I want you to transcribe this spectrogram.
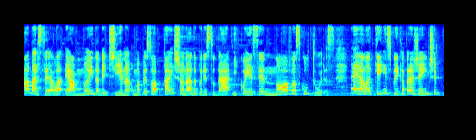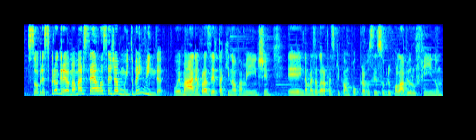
A Marcela é a mãe da Betina, uma pessoa apaixonada por estudar e conhecer novas culturas. É ela quem explica pra gente sobre esse programa. Marcela, seja muito bem-vinda. Oi, Mari, é um prazer estar aqui novamente. É, ainda mais agora para explicar um pouco para vocês sobre o Colab Urufino.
